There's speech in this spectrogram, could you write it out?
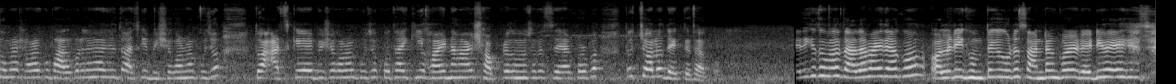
তোমরা সবাই খুব ভালো করে জানো যেহেতু আজকে বিশ্বকর্মা পুজো। তো আজকে বিশ্বকর্মা পুজো কোথায় কি হয় না হয় সবটা তোমার সাথে শেয়ার করব। তো চলো দেখতে থাকো। এদিকে তোমাদের দাদা ভাই দেখো অলরেডি ঘুম থেকে উঠে স্নান টান করে রেডি হয়ে গেছে।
